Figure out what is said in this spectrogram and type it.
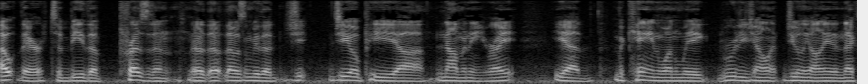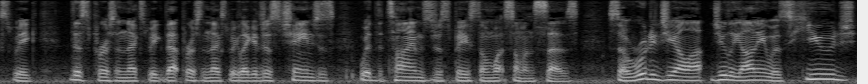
out there to be the president. That was going to be the G- GOP uh, nominee, right? You had McCain one week, Rudy Giuliani the next week, this person next week, that person next week. Like it just changes with the times just based on what someone says. So Rudy Giuliani was huge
